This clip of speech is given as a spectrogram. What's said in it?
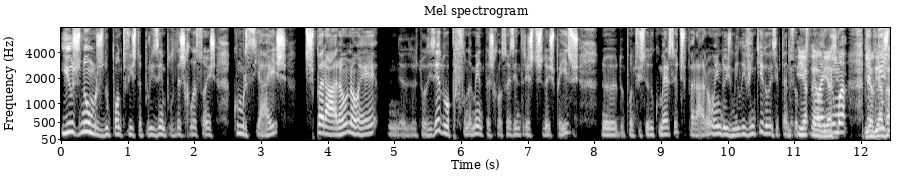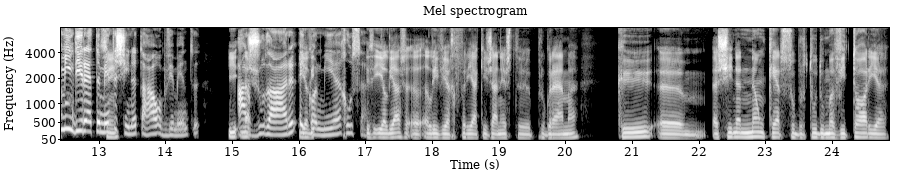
E os números, do ponto de vista, por exemplo, das relações comerciais, dispararam, não é? Estou a dizer, do aprofundamento das relações entre estes dois países, do ponto de vista do comércio, dispararam em 2022. E, portanto, sobre e, isso não há nenhuma. Portanto, aliás, mesmo indiretamente, sim. a China está, obviamente e, a ajudar a e, economia russa. E, aliás, a Lívia referia aqui já neste programa que um, a China não quer, sobretudo, uma vitória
